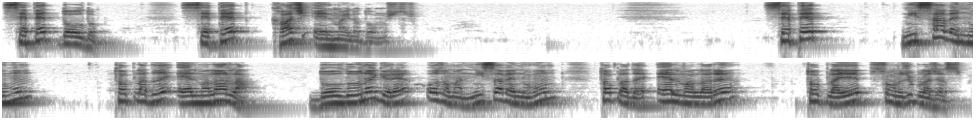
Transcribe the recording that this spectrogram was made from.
sepet doldu. Sepet kaç elma ile dolmuştur? Sepet Nisa ve Nuh'un topladığı elmalarla dolduğuna göre o zaman Nisa ve Nuh'un topladığı elmaları toplayıp sonucu bulacağız.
